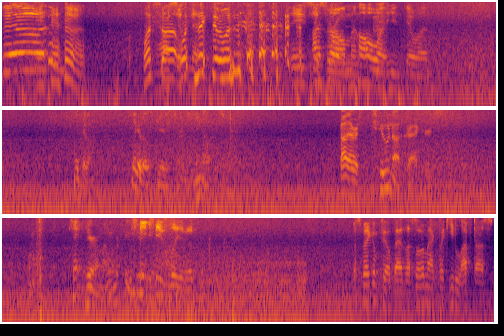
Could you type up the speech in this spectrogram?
Dude! What's No, uh, what's Nick. Nick doing? He's I just don't roaming. know what he's doing. Look at him. Look at those gears turning. He knows. oh, there was two nutcrackers. Can't hear him. I'm gonna feed He- He's leaving. Let's make him feel bad. Let's let him act like he left us.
